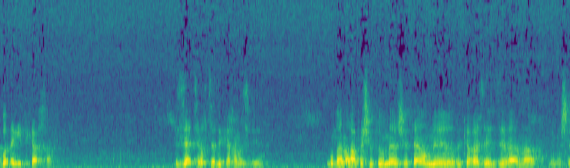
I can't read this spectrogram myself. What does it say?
בוא נגיד ככה, זה הצמח צדק ככה מסביר. הוא אומר נורא פשוט, הוא אומר שאתה אומר, וקרא זה את זה ואמר, למשל,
